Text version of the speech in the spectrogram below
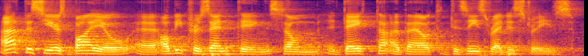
At this year's BIO, uh, I'll be presenting some data about disease registries,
